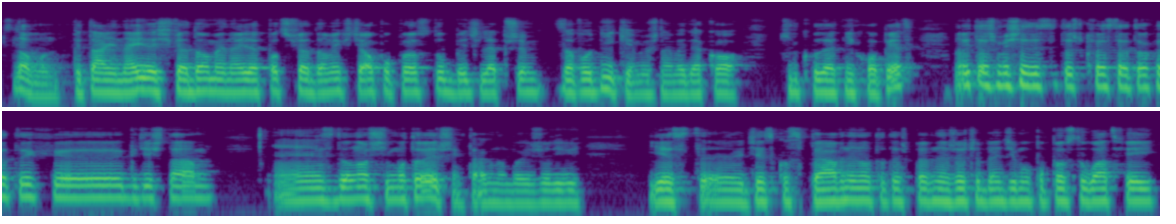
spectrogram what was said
znowu pytanie, na ile świadomy, na ile podświadomy chciał po prostu być lepszym zawodnikiem, już nawet jako kilkuletni chłopiec. No i też myślę, że jest to też kwestia trochę tych e, gdzieś tam e, zdolności motorycznych, tak, no bo jeżeli jest dziecko sprawne, no to też pewne rzeczy będzie mu po prostu łatwiej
